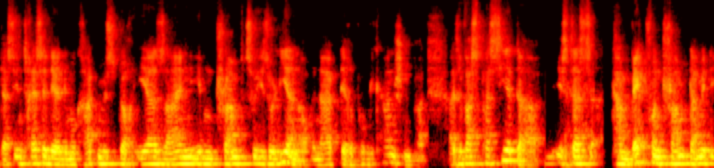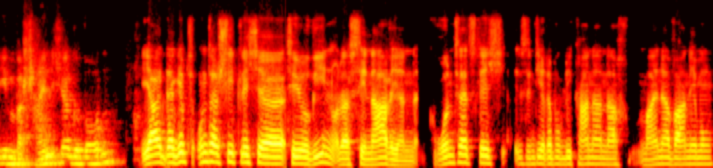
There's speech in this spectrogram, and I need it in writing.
Das Interesse der Demokraten müsste doch eher sein, eben Trump zu isolieren, auch innerhalb der Republikanischen Partei. Also was passiert da? Ist das Comeback von Trump damit eben wahrscheinlicher geworden? Ja, da gibt es unterschiedliche Theorien oder Szenarien. Grundsätzlich sind die Republikaner nach meiner Wahrnehmung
